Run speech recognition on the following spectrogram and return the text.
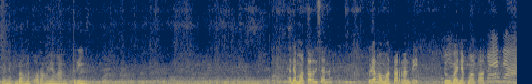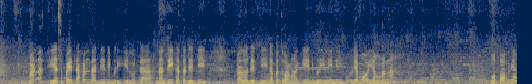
banyak banget orangnya ngantri. Ada motor di sana. Kuliah mau motor nanti. Tuh banyak motor. Sepeda. Mana? Iya sepeda kan tadi dibeliin udah. Nanti kata Dedi kalau Dedi dapat uang lagi dibeliin ini. Dia mau yang mana? Motornya?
